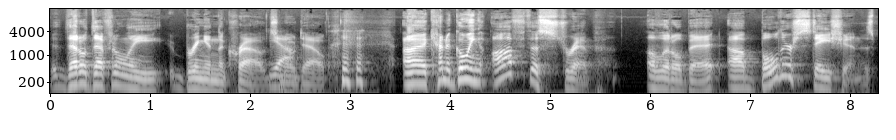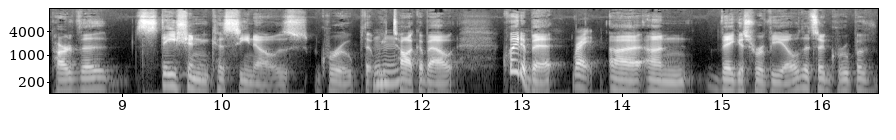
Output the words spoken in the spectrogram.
that'll definitely bring in the crowds, Yeah. no doubt. uh, kind of going off the strip a little bit. Uh, Boulder Station is part of the Station Casinos group that we talk about quite a bit. Right. uh, on Vegas Revealed. It's a group of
